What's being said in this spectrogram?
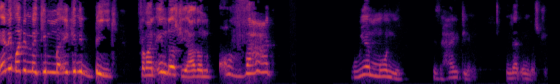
Anybody making making it big from an industry has uncovered where money is hiding in that industry.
